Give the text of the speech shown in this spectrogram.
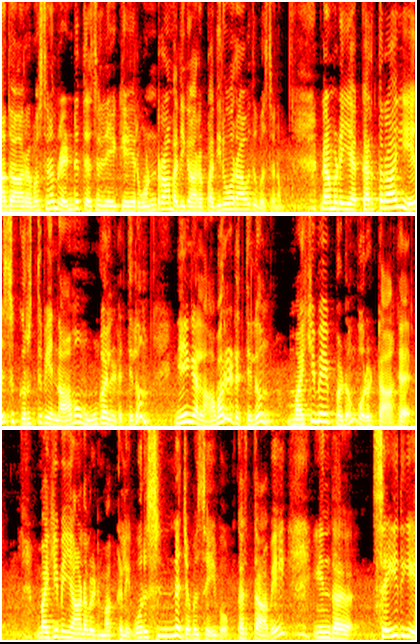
ஆதார வசனம் ரெண்டு தெசலினிக்கேயர் ஒன்றாம் அதிகார பதினோராவது வசனம். நம்முடைய கர்த்தராய் இயேசு கிறிஸ்துவின் நாமம் உங்களிடத்திலும் நீங்கள் அவரிடத்திலும் மகிமைப்படும் பொருட்டாக. மகிமையானவரின் மக்களை ஒரு சின்ன ஜபம் செய்வோம். கர்த்தாவே இந்த செய்தியை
